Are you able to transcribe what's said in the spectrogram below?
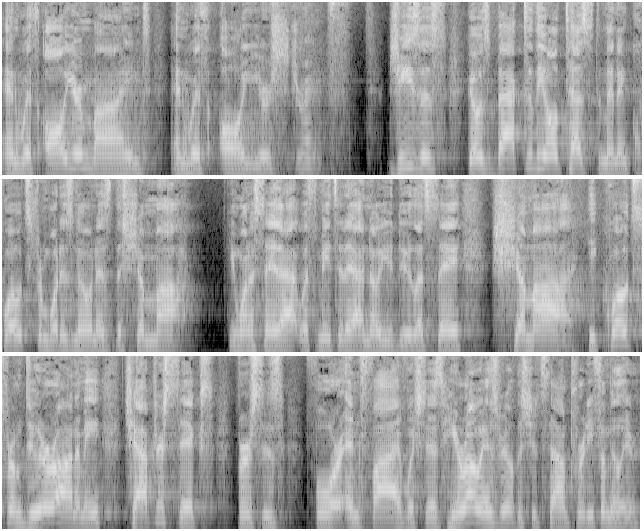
and with all your mind and with all your strength. Jesus goes back to the Old Testament and quotes from what is known as the Shema. You want to say that with me today? I know you do. Let's say Shema. He quotes from Deuteronomy chapter 6, verses 4 and 5, which says, Hear, O Israel, this should sound pretty familiar.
